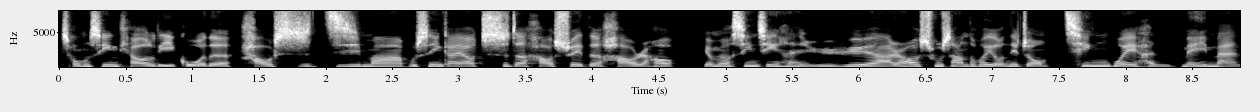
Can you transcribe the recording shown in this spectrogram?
重新调理过的好时机吗？不是应该要吃得好、睡得好，然后有没有心情很愉悦啊？然后书上都会有那种亲喂很美满、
